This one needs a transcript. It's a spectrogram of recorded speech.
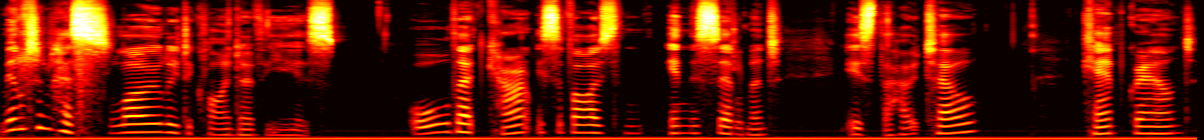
Middleton has slowly declined over the years. All that currently survives in this settlement is the hotel, campground,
